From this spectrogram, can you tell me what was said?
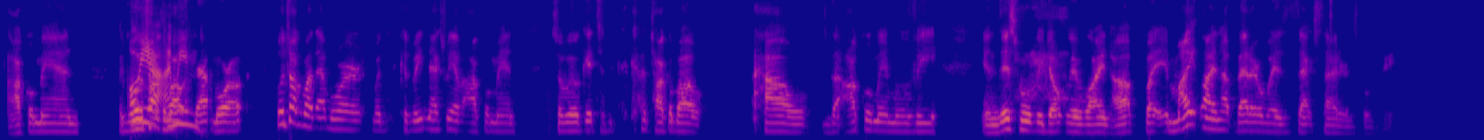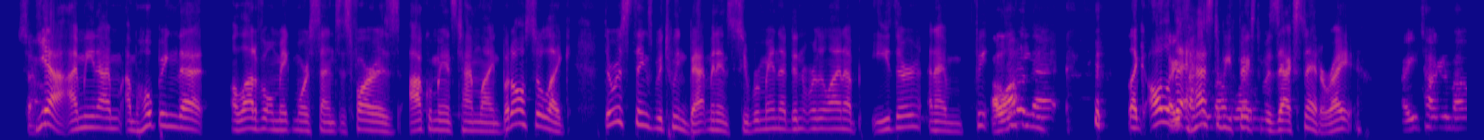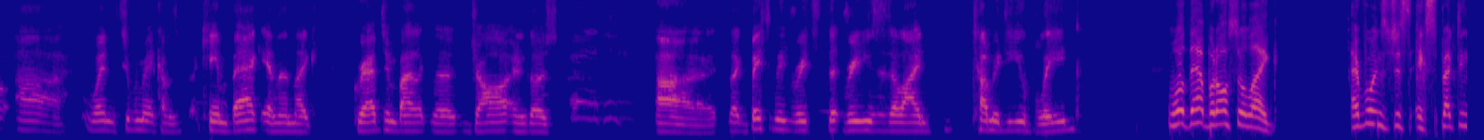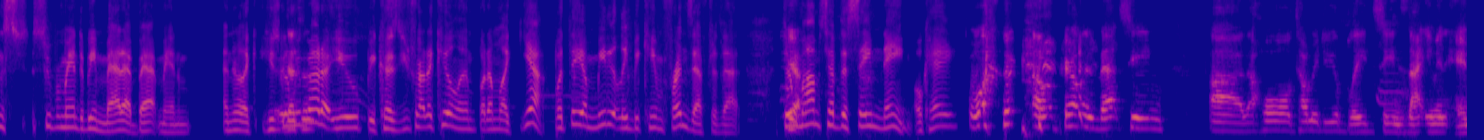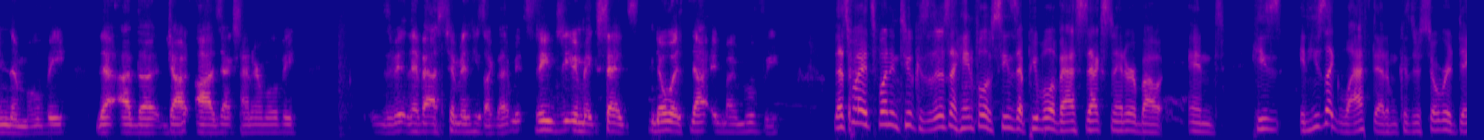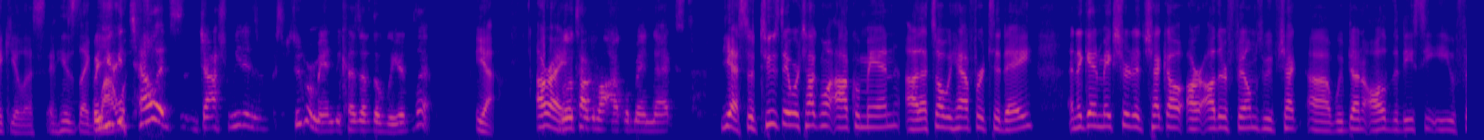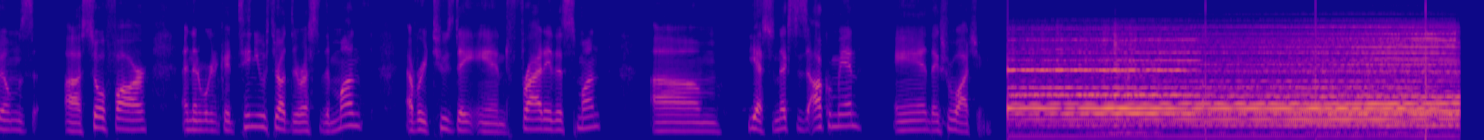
Aquaman. Like, oh, we'll oh yeah, I mean that more. We'll talk about that more because we next we have Aquaman, so we'll get to talk about how the Aquaman movie and this movie don't really line up, but it might line up better with Zack Snyder's movie. So yeah, I mean, I'm I'm hoping that a lot of it will make more sense as far as Aquaman's timeline, but also like there was things between Batman and Superman that didn't really line up either, and I'm fe- a lot thinking, of that. like all of that has to be fixed when, with Zack Snyder, right? Are you talking about uh when Superman comes came back and then like grabbed him by like the jaw and goes, uh, like basically reuses the line, "Tell me, do you bleed?" Well, that, but also like everyone's just expecting S- Superman to be mad at Batman, and they're like, he's gonna be mad at you because you try to kill him. But I'm like, yeah, but they immediately became friends after that. Their yeah. moms have the same name, okay? Well, apparently that scene, uh, the whole "Tell me, do you bleed?" scene is not even in the movie. That uh, the uh, Zack Snyder movie. They've asked him, and he's like, "That seems to even make sense." No, it's not in my movie. That's why it's funny too, because there's a handful of scenes that people have asked Zack Snyder about, and he's and he's like laughed at him because they're so ridiculous. And he's like, but wow. you can tell it's Joss Whedon's Superman because of the weird lip. Yeah. All right. We'll talk about Aquaman next. Yeah, so Tuesday we're talking about Aquaman. Uh, that's all we have for today. And again, make sure to check out our other films. We've checked, uh, we've done all of the DCEU films uh, so far, and then we're going to continue throughout the rest of the month, every Tuesday and Friday this month. Um, yeah, so next is Aquaman, and thanks for watching.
